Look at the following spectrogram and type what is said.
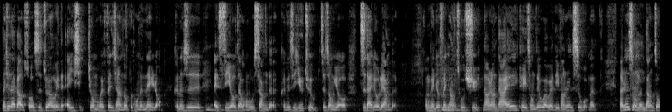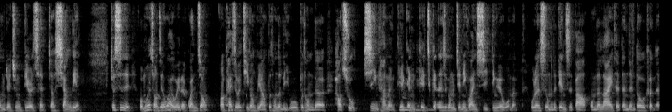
那就代表说是最外围的 A 型，就我们会分享很多不同的内容，可能是 SEO 在网络上的，可能是 YouTube 这种有自带流量的，我们可能就分享出去，然后让大家哎可以从这些外围的地方认识我们。那认识我们当中，我们就进入第二层叫相恋，就是我们会从这些外围的观众，然后开始会提供比方不同的礼物、不同的好处，吸引他们可以更可以更认识跟我们建立关系，订阅我们，无论是我们的电子报、我们的 Light 等等都有可能。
